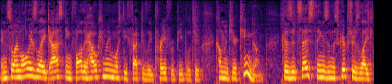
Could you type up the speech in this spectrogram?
And so I'm always like asking Father, how can we most effectively pray for people to come into your kingdom? Because it says things in the scriptures like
